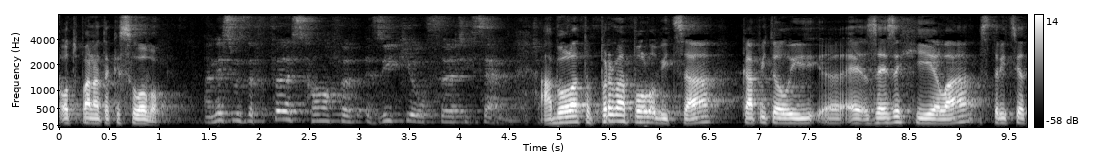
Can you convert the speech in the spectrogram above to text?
od pána také slovo. And this was the first half of Ezekiel 37. A bola to prvá polovica kapitoly z Ezechiela z 30,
